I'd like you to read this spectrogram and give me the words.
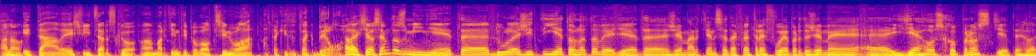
Ano. Itálie, Švýcarsko. Eh, Martin typoval 3-0 a taky to tak bylo. Ale chtěl jsem to zmínit, eh, důležitý je tohleto vědět, eh, že Martin se takhle trefuje, protože my eh, jeho schopnosti tyhle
